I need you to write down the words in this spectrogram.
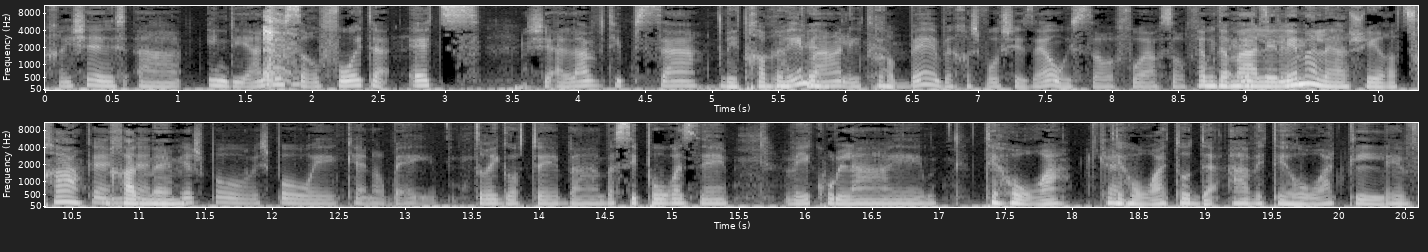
אחרי שהאינדיאנים שרפו את העץ שעליו טיפסה להתחבא, רימה, כן. להתחבא, וחשבו שזהו, שרפו, שרפו הם. גם מעלילים עליה שהיא רצחה כן, אחד כן. מהם. יש פה, יש פה, אה, כן, הרבה טריגות אה, בסיפור הזה, והיא כולה אה, טהורה, כן. טהרת תודעה וטהרת לב.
